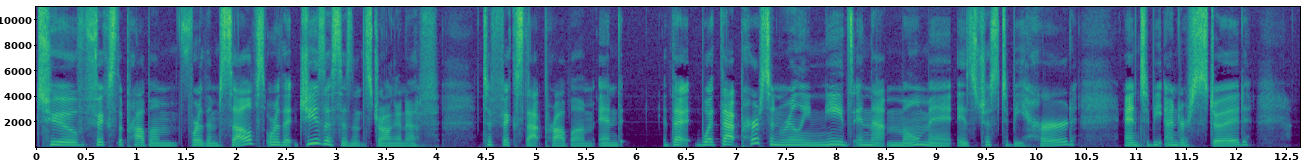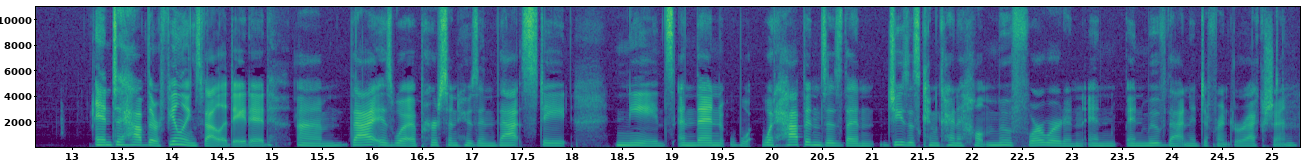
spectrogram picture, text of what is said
to fix the problem for themselves or that Jesus isn't strong enough to fix that problem. And that what that person really needs in that moment is just to be heard and to be understood and to have their feelings validated. Um, that is what a person who's in that state needs. And then w- what happens is then Jesus can kind of help move forward and, and, and move that in a different direction.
